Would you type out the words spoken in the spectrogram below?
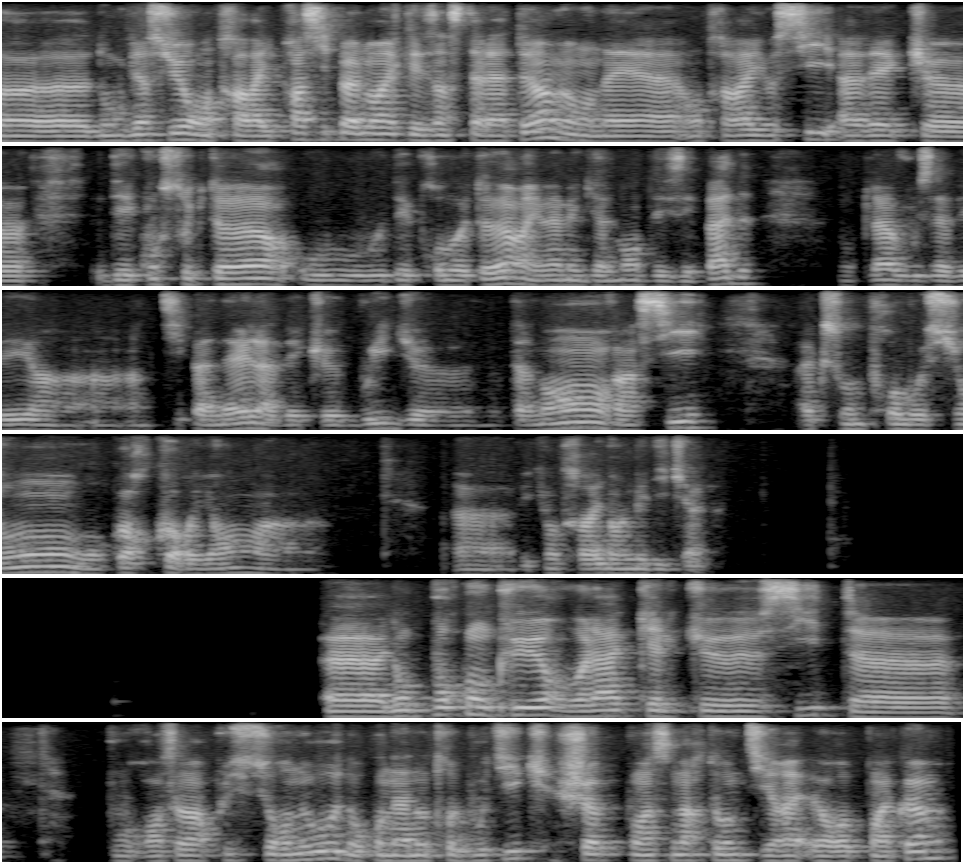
donc bien sûr, on travaille principalement avec les installateurs, mais on, on travaille aussi avec des constructeurs ou des promoteurs et même également des EHPAD. Donc là, vous avez un, petit panel avec Bouygues notamment, Vinci, Action de promotion ou encore Corian, avec qui on travaille dans le médical. Euh, donc pour conclure, voilà quelques sites euh, pour en savoir plus sur nous. Donc on a notre boutique shop.smarthome-europe.com.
